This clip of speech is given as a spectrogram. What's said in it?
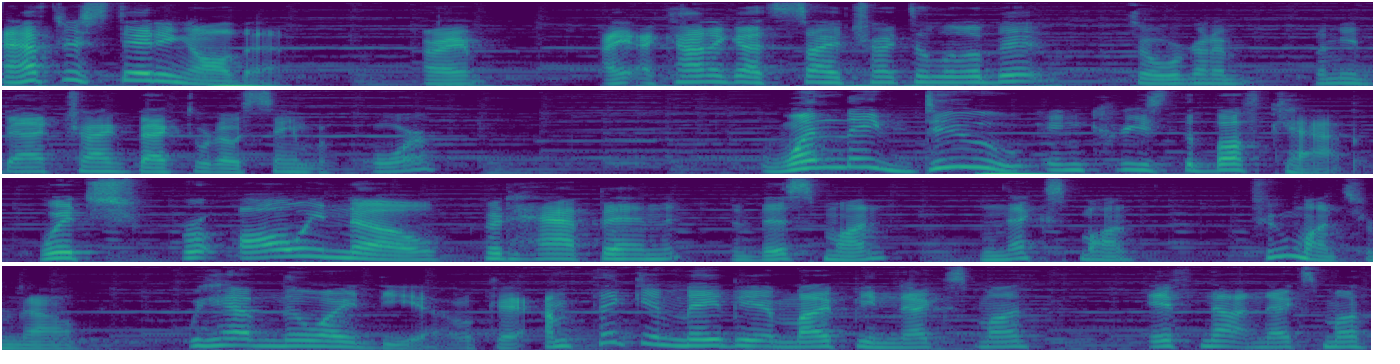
after stating all that, all right, I, I kind of got sidetracked a little bit. So we're going to, let me backtrack back to what I was saying before. When they do increase the buff cap, which for all we know could happen this month, next month, two months from now, we have no idea. Okay. I'm thinking maybe it might be next month. If not next month,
